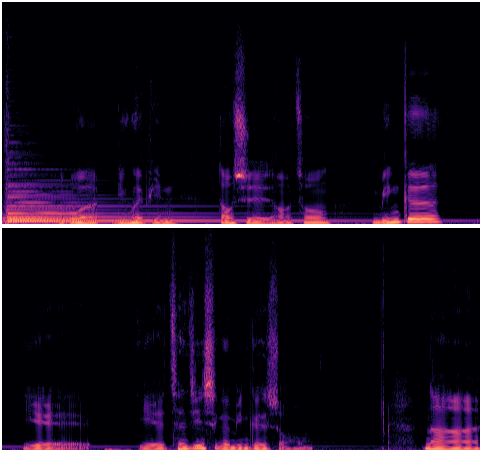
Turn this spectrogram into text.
不过林慧萍倒是啊、哦，从民歌也也曾经是个民歌手、那。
